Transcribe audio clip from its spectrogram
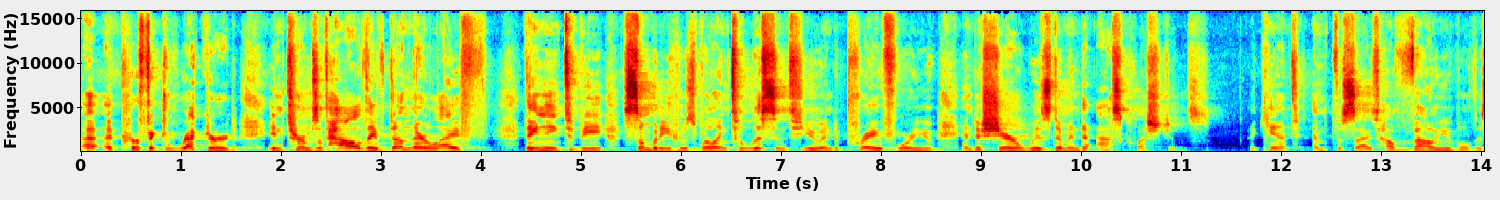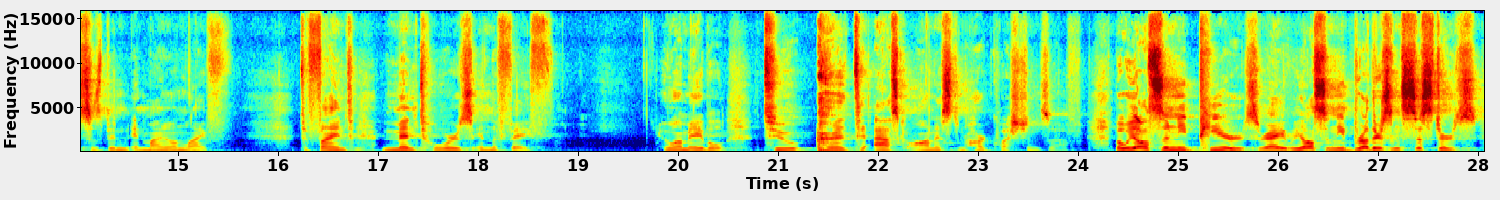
a, a perfect record in terms of how they've done their life. They need to be somebody who's willing to listen to you and to pray for you and to share wisdom and to ask questions. I can't emphasize how valuable this has been in my own life to find mentors in the faith who I'm able to, to ask honest and hard questions of. But we also need peers, right? We also need brothers and sisters.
